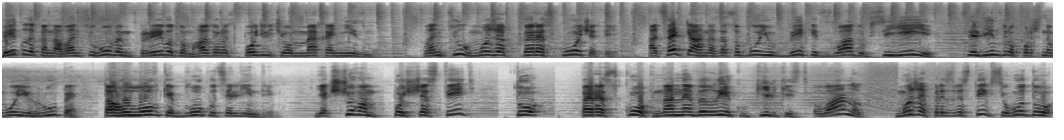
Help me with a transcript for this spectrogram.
викликана ланцюговим приводом газорозподільчого механізму. Ланцюг може перескочити, а це тягне за собою вихід з ладу всієї циліндропоршневої групи та головки блоку циліндрів. Якщо вам пощастить, то перескок на невелику кількість ланок може призвести всього до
